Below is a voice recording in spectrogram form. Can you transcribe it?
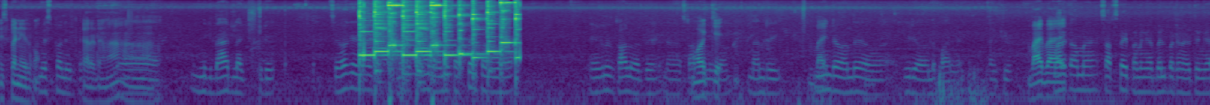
மிஸ் பண்ணியிருக்கோம். மிஸ் பண்ணியிருக்கோம். கரெக்டுங்களா ஆஹ், இன்னைக்கு பேட் லக் டுடே சரி ஓகே. மறக்காம சப்ஸ்கிரைப் பண்ணுங்க. எங்களுக்கு கால் வருது. நாங்கள். பண்ணிக்கிறோம். நன்றி. மீண்டும் வந்து வீடியோ வந்து பாருங்கள் தேங்க்யூ பாய் பாய் மறக்காமல் சப்ஸ்கிரைப் பண்ணுங்கள் பெல் பட்டன் அழுத்துங்க.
